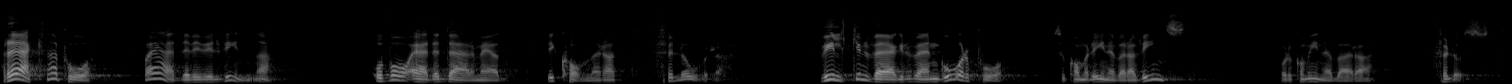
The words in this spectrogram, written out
Räkna på vad är det vi vill vinna? Och vad är det därmed vi kommer att förlora? Vilken väg du än går på så kommer det innebära vinst och det kommer innebära förlust.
